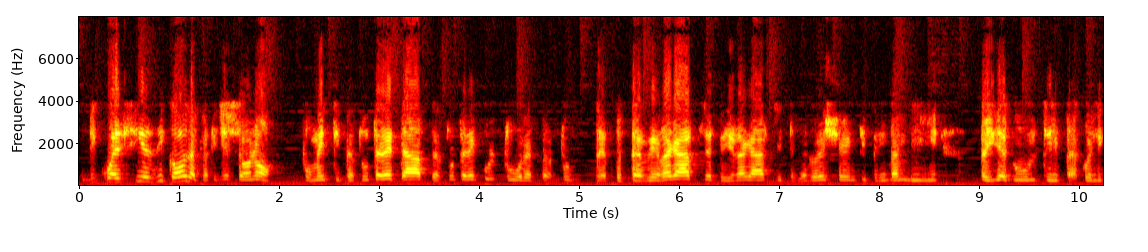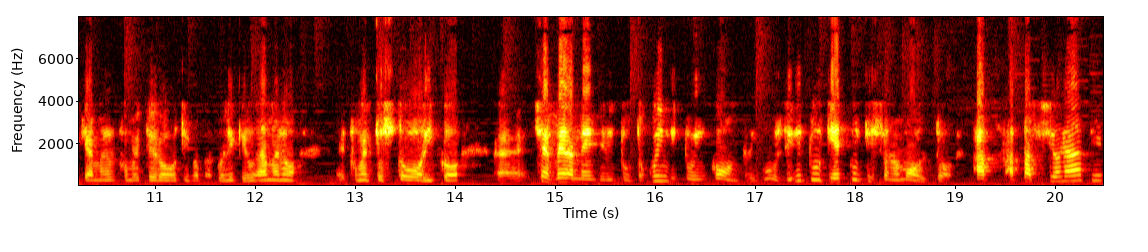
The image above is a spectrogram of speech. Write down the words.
di qualsiasi cosa perché ci sono fumetti per tutte le età, per tutte le culture, per, tu, per, per le ragazze, per i ragazzi, per gli adolescenti, per i bambini, per gli adulti, per quelli che amano il fumetto erotico, per quelli che amano il fumetto storico, eh, c'è veramente di tutto, quindi tu incontri i gusti di tutti e tutti sono molto appassionati,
